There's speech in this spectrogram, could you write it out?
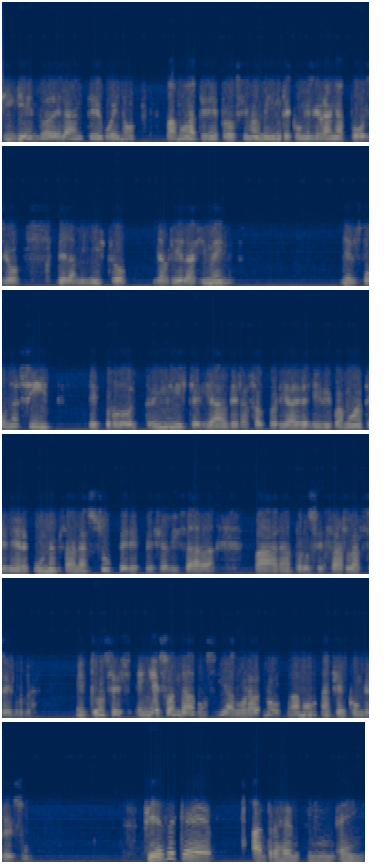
siguiendo adelante, bueno, vamos a tener próximamente con el gran apoyo de la ministra Gabriela Jiménez, del FONACID, de todo el tren ministerial de las autoridades del IBI, vamos a tener una sala súper especializada para procesar las células. Entonces, en eso andamos y ahora nos vamos hacia el Congreso. Fíjese que antes en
